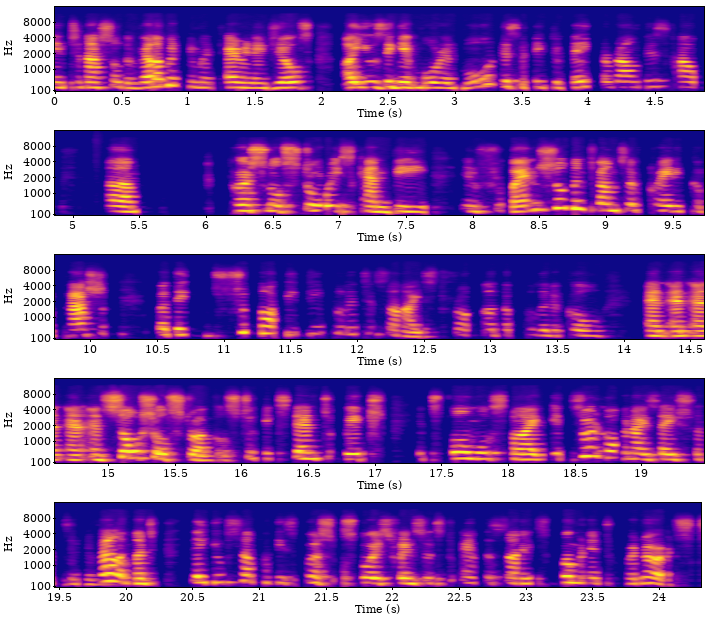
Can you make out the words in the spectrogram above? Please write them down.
international development, humanitarian NGOs are using it more and more. There's a big debate around this, how um, personal stories can be influential in terms of creating compassion, but they should not be depoliticized from other political and, and, and, and social struggles to the extent to which it's almost like in certain organizations in development, they use some of these personal stories, for instance, to emphasize women entrepreneurs,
